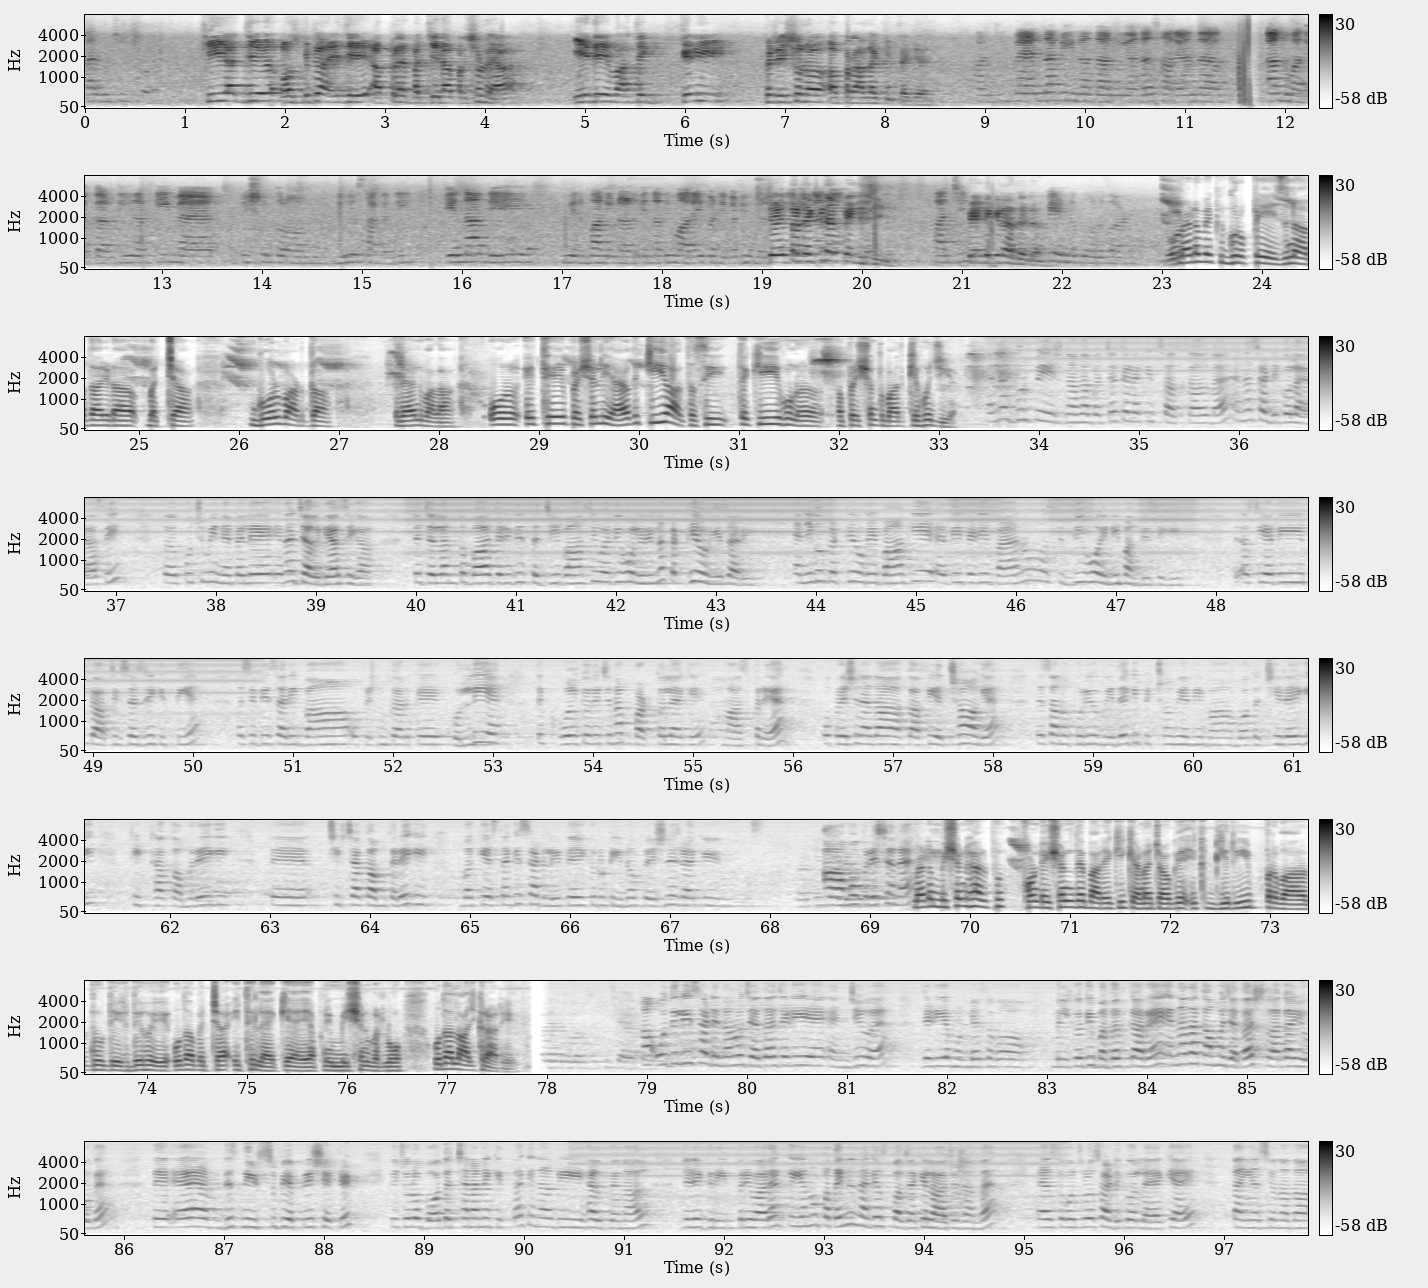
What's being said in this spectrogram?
ਕਰਮਜੀਤ ਕੌਰ ਕੀ ਅੱਜ ਹਸਪੀਟਲ ਆਏ ਸੀ? ਆਪਣੇ ਬੱਚੇ ਦਾ ਆਪਰੇਸ਼ਨ ਹੋਇਆ। ਇਹਦੇ ਵਾਸਤੇ ਕਿਹੜੀ ਫੈਡਰੇਸ਼ਨ ਉਪਰਾਲਾ ਕੀਤਾ ਗਿਆ? ਹਾਂਜੀ ਮੈਂ ਇਹਨਾਂ ਵੀਰਾਂ ਦਾਨੀਆਂ ਦਾ ਸਾਰਿਆਂ ਦਾ ਧੰਨਵਾਦ ਕਰਦੀ ਹਾਂ ਕਿ ਮੈਂ ਆਪਰੇਸ਼ਨ ਕਰਾਉਣ ਨਹੀਂ ਸਕਦੀ। ਇਹਨਾਂ ਦੀ ਮਿਹਰਬਾਨੀ ਨਾਲ ਇਹਨਾਂ ਦੀ ਮਾਰਾ ਹੀ ਵੱਡੀ ਵੱਡੀ ਉਮਰ ਤੇ ਤੁਹਾਡਾ ਕਿਹੜਾ ਪਿੰਡ ਸੀ? ਹਾਂਜੀ। ਪਿੰਡ ਕਿਹੜਾ ਤੁਹਾਡਾ? ਪਿੰਡ ਬੋਲਗੜ ਮੈਡਮ ਇੱਕ ਗੁਰਪੇਜ ਨਾਂ ਦਾ ਜਿਹੜਾ ਬੱਚਾ ਗੋਲਵਾੜ ਦਾ ਰਹਿਣ ਵਾਲਾ ਔਰ ਇੱਥੇ ਆਪਰੇਸ਼ਨ ਲਈ ਆਇਆ ਉਹਦੀ ਕੀ ਹਾਲਤ ਸੀ ਤੇ ਕੀ ਹੁਣ ਆਪਰੇਸ਼ਨ ਤੋਂ ਬਾਅਦ ਕਿਹੋ ਜੀ ਹੈ ਹੈ ਨਾ ਗੁਰਪੇਜ ਨਾਂ ਦਾ ਬੱਚਾ ਜਿਹੜਾ ਕਿ 7 ਸਾਲ ਦਾ ਹੈ ਇਹ ਨਾ, ਸਾਡੇ ਕੋਲ ਆਇਆ ਸੀ, ਤਾਂ ਕੁਝ ਮਹੀਨੇ ਪਹਿਲੇ ਇਹ ਨਾ ਜਲ ਗਿਆ ਸੀਗਾ ਤੇ ਜਲਣ ਤੋਂ ਬਾਅਦ ਜਿਹੜੀ ਦੀ ਸੱਜੀ ਬਾਹ ਸੀ, ਉਹ ਇਹਦੀ ਹੌਲੀ ਹੌਲੀ ਨਾ ਇਕੱਠੀ ਹੋ ਗਈ ਸਾਰੀ। ਇੰਨੀ ਕੋ ਇਕੱਠੀ ਹੋ ਗਈ ਬਾਹ ਕਿ ਇਹਦੀ ਜਿਹੜੀ ਬਾਹ ਨਾ, ਉਹ ਸਿੱਧੀ ਹੋ ਹੀ ਨਹੀਂ ਪਾਉਂਦੀ ਸੀਗੀ। ਤੇ ਅਸੀਂ ਇਹਦੀ ਪਲਾਸਟਿਕ ਸਰਜਰੀ ਕੀਤੀ ਹੈ, ਅਸੀਂ ਇਹਦੀ ਸਾਰੀ ਬਾਹ ਆਪਰੇਸ਼ਨ ਕਰਕੇ ਖੋਲੀ ਹੈ ਤੇ ਖੋਲ ਕੇ ਉਹਦੇ ਚ ਨਾ ਪੱਟ ਤੋਂ ਲੈ ਕੇ ਮਾਸ ਭਰਿਆ ਆਪਰੇਸ਼ਨ ਇਹਦਾ ਕਾਫੀ ਅੱਛਾ ਹੋ ਗਿਆ ਤੇ ਸਾਨੂੰ ਪੂਰੀ ਉਮੀਦ ਹੈ ਕਿ ਪਿੱਛੋਂ ਵੀ ਇਹਦੀ ਬਾਹ ਬਹੁਤ ਅੱਛੀ ਰਹੇਗੀ ਠੀਕ ਠਾਕ ਕੰਮ ਰਹੇਗੀ ਤੇ ਠੀਕ ਠਾਕ ਕੰਮ ਕਰੇਗੀ। ਬਾਕੀ ਇਸ ਤਰ੍ਹਾਂ ਕਿ ਸਾਡੇ ਲਈ ਤੇ ਇੱਕ ਰੂਟੀਨ ਆਪਰੇਸ਼ਨ ਹੈ ਜਿਹੜਾ ਕਿ ਆਮ ਆਪਰੇਸ਼ਨ ਹੈ। ਮੈਡਮ ਮਿਸ਼ਨ ਹੈਲਪ ਫਾਊਂਡੇਸ਼ਨ ਦੇ ਬਾਰੇ ਕੀ ਕਹਿਣਾ ਚਾਹੋਗੇ? ਇੱਕ ਗਰੀਬ ਪਰਿਵਾਰ ਨੂੰ ਦੇਖਦੇ ਹੋਏ ਉਹਦਾ ਬੱਚਾ ਇੱਥੇ ਲੈ ਕੇ ਆਏ ਆਪਣੀ ਮਿਸ਼ਨ ਵੱਲੋਂ ਉਹਦਾ ਇਲਾਜ ਕਰਾ ਰਹੇ। ਹਾਂ ਉਹਦੇ ਲਈ ਸਾਡੇ ਨਾਲੋਂ ਜ਼ਿਆਦਾ ਜਿਹੜੀ ਇਹ ਐਨਜੀਓ ਹੈ ਜਿਹੜੀ ਇਹ ਮੁੰਡੇ ਸਗੋਂ ਮਿਲ ਕੇ ਉਹਦੀ ਮਦਦ ਕਰ ਰਹੇ ਇਹਨਾਂ ਦਾ ਕੰਮ ਜ਼ਿਆਦਾ ਸ਼ਲਾਘਾਯੋਗ ਹੈ। ਤੇ ਇਹ this needs to be appreciated ਕਿ ਚਲੋ ਬਹੁਤ ਅੱਛਾ ਇਹਨਾਂ ਨੇ ਕੀਤਾ ਕਿ ਇਹਨਾਂ ਦੀ ਹੈਲਪ ਦੇ ਨਾਲ ਜਿਹੜੇ ਗਰੀਬ ਪਰਿਵਾਰ ਹੈ ਕਈਆਂ ਨੂੰ ਪਤਾ ਹੀ ਨਹੀਂ ਹੁੰਦਾ ਕਿ ਹਸਪਤਾਲ ਜਾ ਕੇ ਇਲਾਜ ਹੋ ਜਾਂਦਾ ਹੈ। ਇਹ ਸਗੋਂ ਚਲੋ ਸਾਡੇ ਕੋਲ ਲੈ ਕੇ ਆਏ ਤਾਂ ਹੀ ਅਸੀਂ ਉਹਨਾਂ ਦਾ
